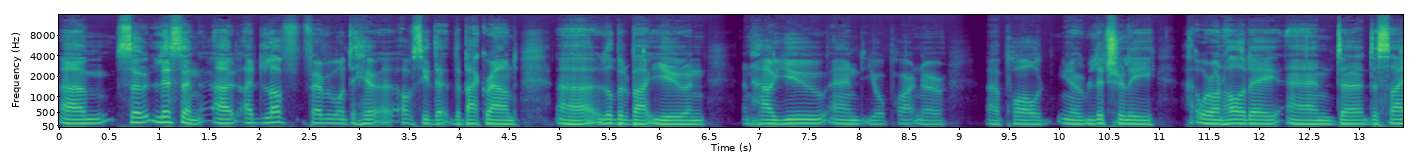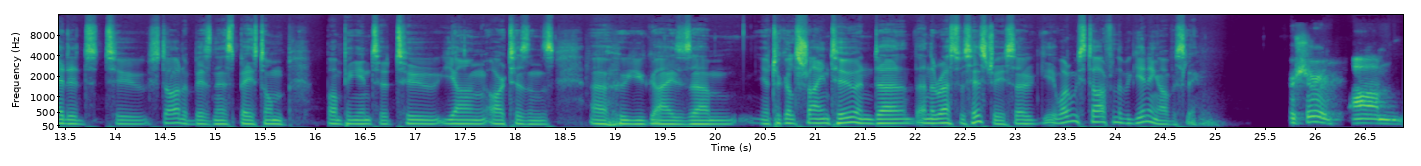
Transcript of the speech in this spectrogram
Um, so, listen, uh, I'd love for everyone to hear, uh, obviously, the, the background, uh, a little bit about you and and how you and your partner, uh, Paul, you know, literally were on holiday and uh, decided to start a business based on bumping into two young artisans uh, who you guys um, you know, took a shine to, and uh, and the rest was history. So why don't we start from the beginning? Obviously. For sure. Um,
